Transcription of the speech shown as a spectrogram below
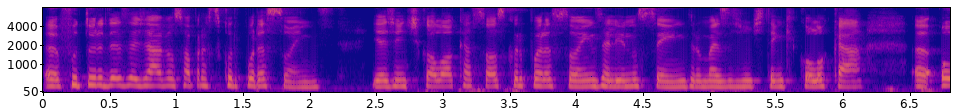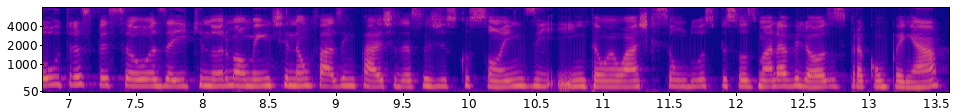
uh, futuro desejável só para as corporações e a gente coloca só as corporações ali no centro, mas a gente tem que colocar uh, outras pessoas aí que normalmente não fazem parte dessas discussões, e, e então eu acho que são duas pessoas maravilhosas para acompanhar.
